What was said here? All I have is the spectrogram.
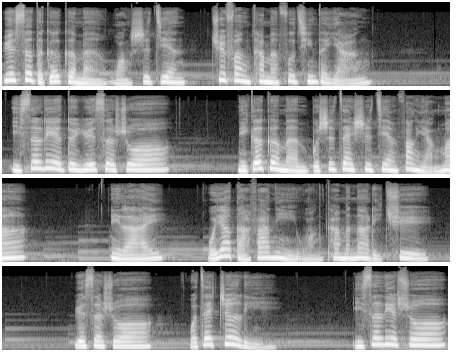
约瑟的哥哥们往示剑去放他们父亲的羊。以色列对约瑟说：“你哥哥们不是在示剑放羊吗？你来，我要打发你往他们那里去。”约瑟说：“我在这里。”以色列说：“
